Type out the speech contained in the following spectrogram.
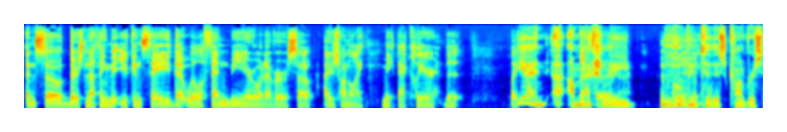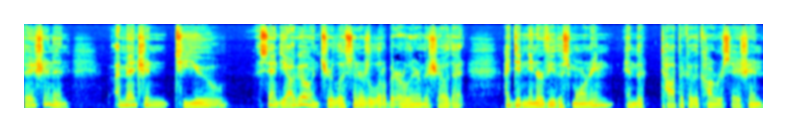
and so there's nothing that you can say that will offend me or whatever. So I just want to like make that clear that like Yeah, and uh, I'm You can say actually. Open to this conversation, and I mentioned to you, Santiago, and to your listeners a little bit earlier in the show that I did an interview this morning, and the topic of the conversation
